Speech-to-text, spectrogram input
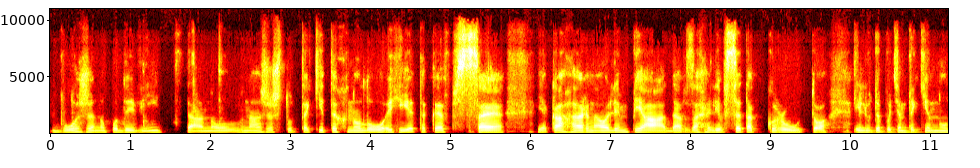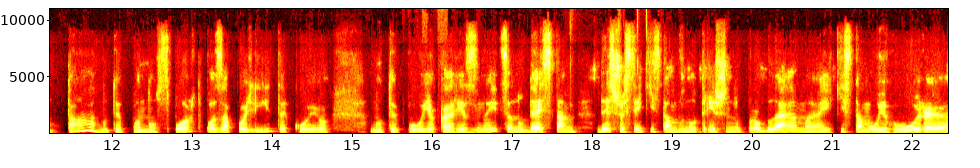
Боже, ну подивіться, ну в нас же ж тут такі технології, таке все, яка гарна Олімпіада, взагалі все так круто. І люди потім такі, ну та, ну типу, ну спорт поза політикою. Ну, типу, яка різниця? Ну, десь там, десь щось, якісь там внутрішні проблеми, якісь там уйгури.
